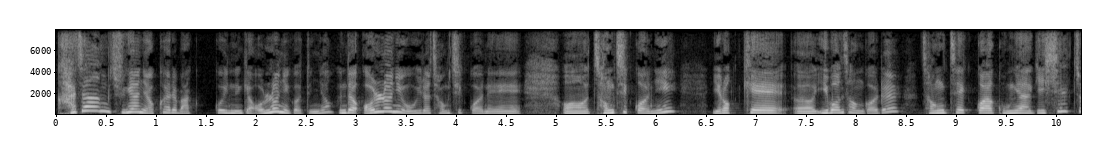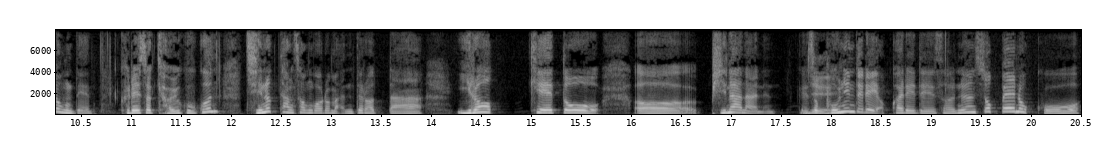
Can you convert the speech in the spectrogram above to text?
가장 중요한 역할을 맡고 있는 게 언론이거든요. 근데 언론이 오히려 정치권에 어 정치권이 이렇게 어 이번 선거를 정책과 공약이 실종된 그래서 결국은 진흙탕 선거로 만들었다. 이렇게 또 어 비난하는 그래서 예. 본인들의 역할에 대해서는 쏙 빼놓고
